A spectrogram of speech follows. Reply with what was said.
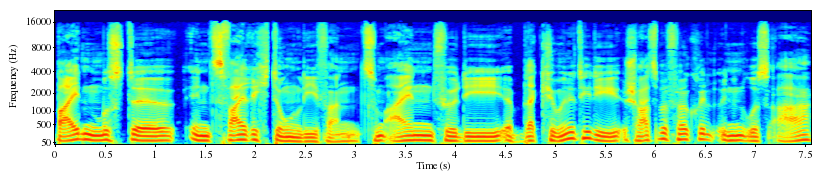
Biden musste in zwei Richtungen liefern. Zum einen für die äh, Black Community, die schwarze Bevölkerung in den USA.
